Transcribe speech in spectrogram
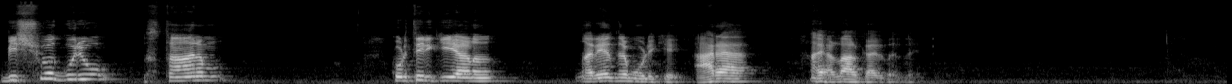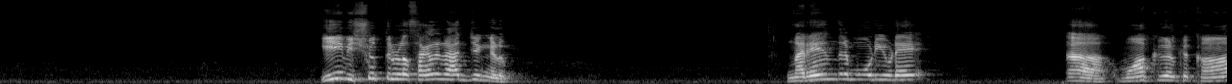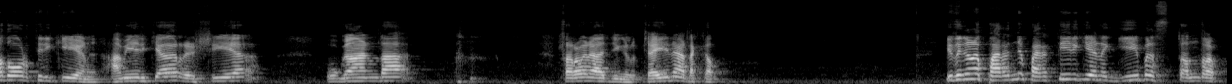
വിശ്വഗുരു സ്ഥാനം കൊടുത്തിരിക്കുകയാണ് നരേന്ദ്രമോദിക്ക് ആരാ? അയാളുടെ ആൾക്കാർ തന്നെ. ഈ വിശ്വത്തിലുള്ള സകല രാജ്യങ്ങളും നരേന്ദ്രമോദിയുടെ വാക്കുകൾക്ക് കാതോർത്തിരിക്കുകയാണ്. അമേരിക്ക റഷ്യ ഉഗാണ്ട സർവരാജ്യങ്ങളും ചൈന അടക്കം. ഇതിങ്ങനെ പറഞ്ഞ് പരത്തിയിരിക്കുകയാണ് ഗീബൽസ് തന്ത്രം.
